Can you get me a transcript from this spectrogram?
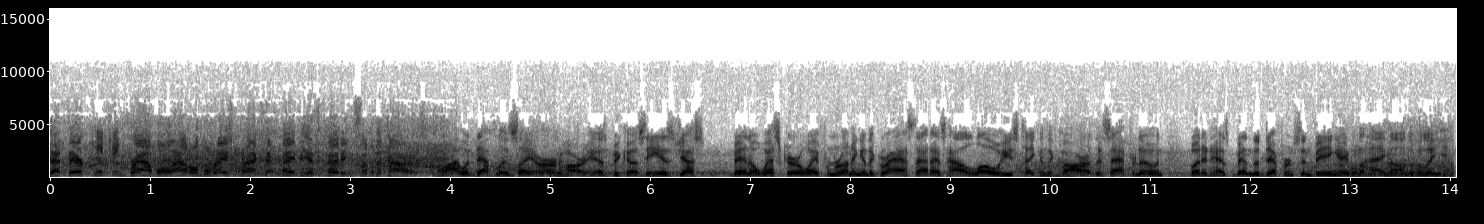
that they're kicking gravel out on the racetrack that maybe is cutting some of the tires. Well, I would definitely say Earnhardt is because he has just been a whisker away from running in the grass. That is how low he's taken the car this afternoon, but it has been the difference in being able to hang on to the lead.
